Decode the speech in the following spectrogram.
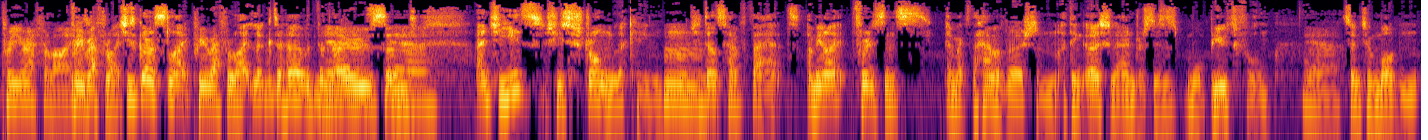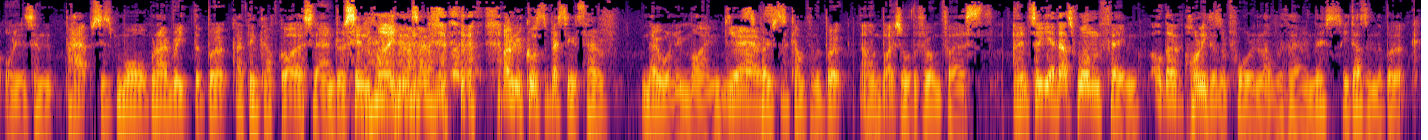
Pre-Raphaelite. pre-Raphaelite. She's got a slight pre-Raphaelite look to her with the Yes, nose and yeah. and she is she's strong looking. Hmm. She does have that. I mean, I for instance, going back to the Hammer version, I think Ursula Andress is more beautiful, yeah. certainly to a modern audience, and perhaps is more. When I read the book, I think I've got Ursula Andress in mind. I mean, of course, the best thing is to have no one in mind. It's supposed to come from the book, um, but I saw the film first, and so yeah, that's one thing. Although Holly doesn't fall in love with her in this, he does in the book.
